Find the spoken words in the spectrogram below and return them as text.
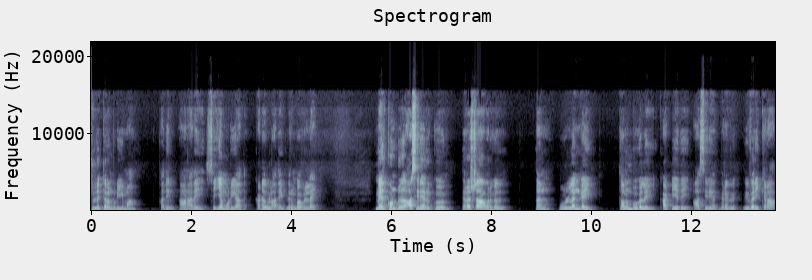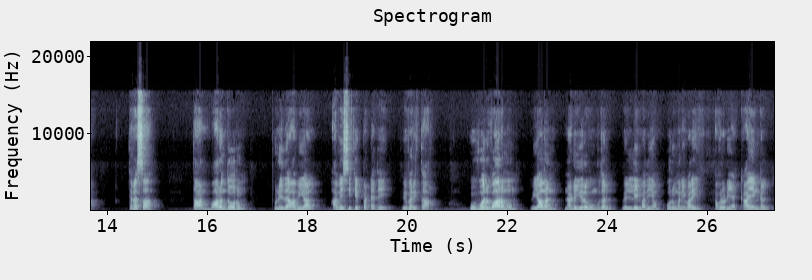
சொல்லித்தர முடியுமா? பதில். நான் அதை செய்ய முடியாது. கடவுள் அதை விரும்பவில்லை. மேற்கொண்டு ஆசிரியருக்கு தெரஷா அவர்கள் தன் உள்ளங்கை தழும்புகளை காட்டியதை ஆசிரியர் விவரிக்கிறார். தெரசா தான் வாரந்தோறும் புனித ஆவியால் ஆவேசிக்கப்பட்டதை விவரித்தார். ஒவ்வொரு வாரமும் வியாழன் நடுஇரவு முதல் வெள்ளி மதியம் ஒரு மணி வரை அவருடைய காயங்கள்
